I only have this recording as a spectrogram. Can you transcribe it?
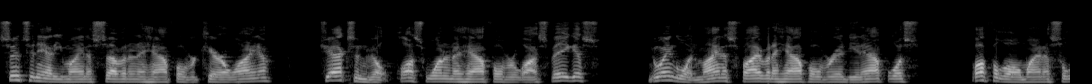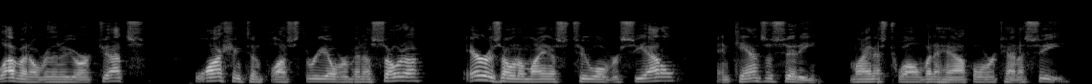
Cincinnati minus seven and a half over Carolina. Jacksonville plus one and a half over Las Vegas. New England minus five and a half over Indianapolis. Buffalo minus 11 over the New York Jets. Washington plus three over Minnesota. Arizona minus two over Seattle. And Kansas City minus 12 and a half over Tennessee.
